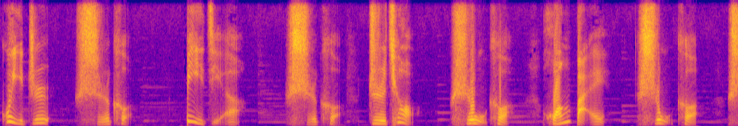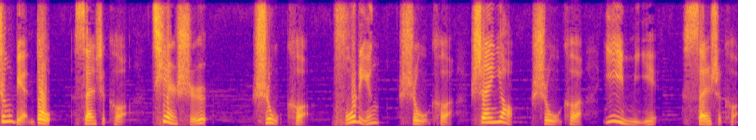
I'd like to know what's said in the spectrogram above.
桂枝十克、荜解十克、枳壳十五克、黄柏。十五克生扁豆，三十克芡实，十五克茯苓，十五克山药，十五克薏米，三十克。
